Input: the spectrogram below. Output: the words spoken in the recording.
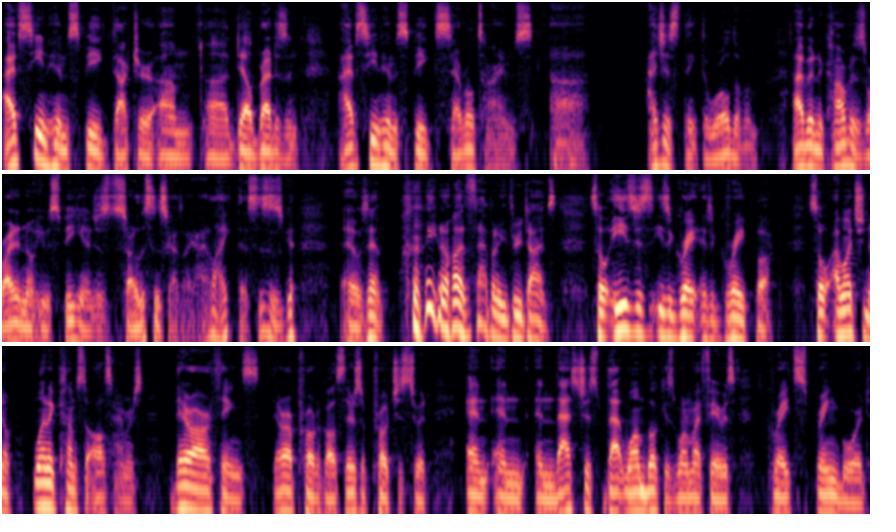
I've seen him speak, Dr. Um, uh, Dale Bredesen. I've seen him speak several times. Uh, I just think the world of him. I've been to conferences where I didn't know he was speaking. I just started listening to this guy. I was like, I like this. This is good. And it was him. you know, it's happening three times. So he's just he's a great it's a great book. So I want you to know when it comes to Alzheimer's, there are things, there are protocols, there's approaches to it, and and and that's just that one book is one of my favorites. Great springboard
